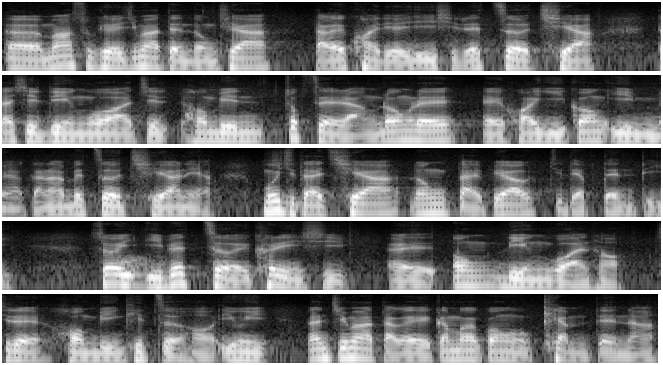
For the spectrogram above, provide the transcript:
呃马斯克伊即嘛电动车，大家看到伊是咧做车。但是另外一方面，足侪人拢咧会怀疑讲，伊毋是干那要做车尔，每一台车拢代表一粒电池，所以伊要做的可能是诶往能源吼，即个方面去做吼。因为咱即马逐个感觉讲有欠电啊，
